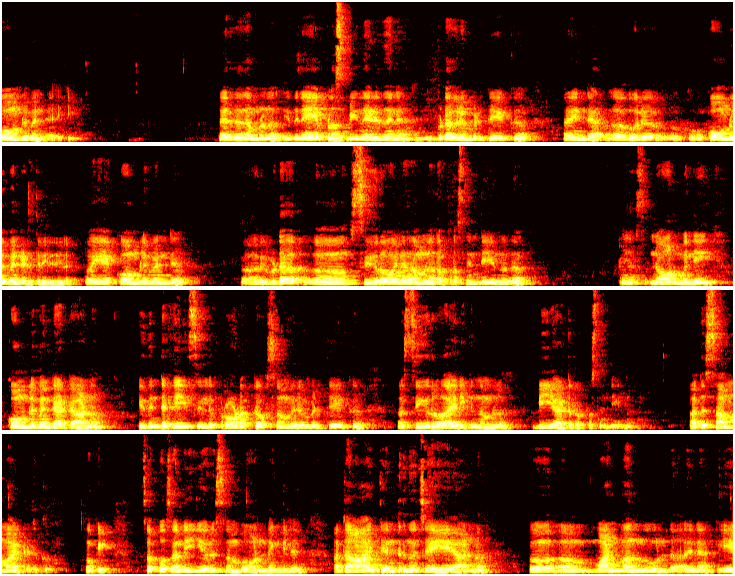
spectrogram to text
കോംപ്ലിമെന്റ് ആയിരിക്കും. നേരത്തെ നമ്മൾ ഇതിന് എ പ്ലസ് ബി എന്ന് എഴുതുന്നതിന് ഇവിടെ വരുമ്പോഴത്തേക്ക് അതിന്റെ ഒരു കോംപ്ലിമെന്റ് എടുത്ത രീതിയിൽ. അപ്പോൾ എ കോംപ്ലിമെന്റ് ഇവിടെ സീറോയിനെ നമ്മൾ റെപ്രസെന്റ് ചെയ്യുന്നത് നോർമലി കോംപ്ലിമെന്റ് ആയിട്ടാണ്. ഇതിന്റെ കേസിൽ പ്രോഡക്റ്റ് ഓഫ് സം വരുമ്പോഴത്തേക്ക് സീറോ ആയിരിക്കും നമ്മൾ ബി ആയിട്ട് റെപ്രസെന്റ് ചെയ്യുന്നത്. അത് സം ആയിട്ട് എടുക്കും. ഓക്കെ സപ്പോസ് അതിന്റെ ഈ ഒരു സംഭവം ഉണ്ടെങ്കിൽ അത് ആദ്യത്തെ എൻട്രി എന്ന് വെച്ചാൽ എ ആണ്. ഇപ്പോൾ വൺ വന്നുകൊണ്ട് അതിനെ എ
